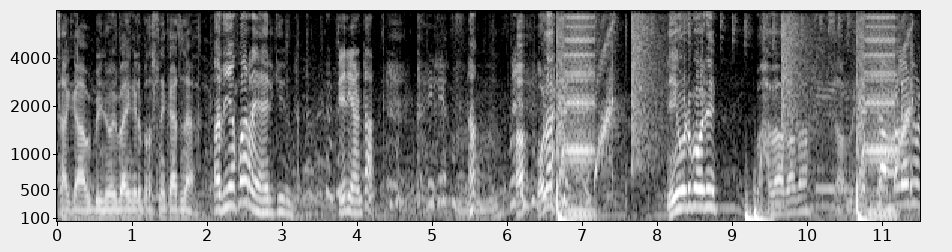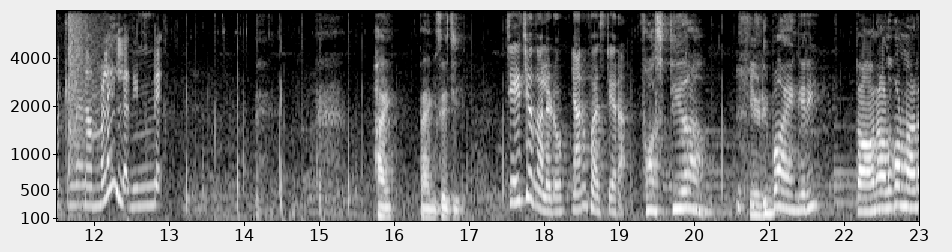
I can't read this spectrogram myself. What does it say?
സഖാവ് ബിനോയ് ഭയങ്കര പ്രശ്നക്കാരനാ. അത് ഞാൻ പറയായിരിക്കും ശരിയാണ്ടാ. നീ ഇങ്ങോട്ട് പോലെ നിന്നെ. ഹായ് താങ്ക്സ് ചേച്ചി. ചേച്ചി ഒന്നും അല്ലടോ ഞാനും ഫസ്റ്റ് ഇയറാ ഫസ്റ്റ് ഇയറാ എടി ഭയങ്കരി. താനാൾ കൊള്ളാല.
